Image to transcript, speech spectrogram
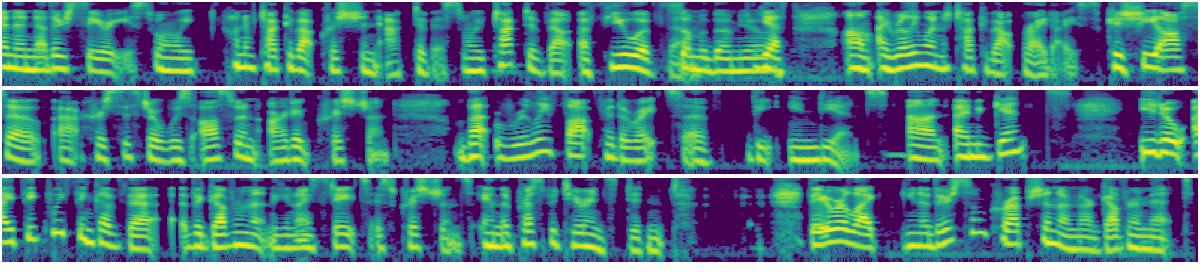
in another series when we kind of talk about Christian activists, and we've talked about a few of them. Some of them, yeah. Yes, um, I really want to talk about Bright Eyes because she also, uh, her sister was also an ardent Christian, but really fought for the rights of the Indians and and against, you know, I think we think of the the government of the United States as Christians, and the Presbyterians didn't they were like, you know, there's some corruption in our government.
